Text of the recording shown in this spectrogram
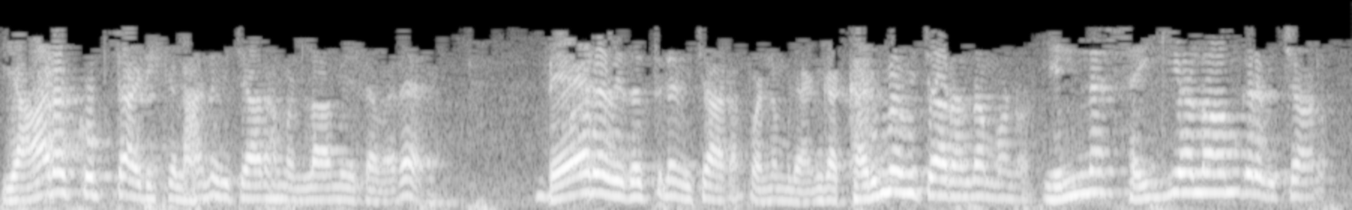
யார கூப்பிட்டு அடிக்கலான்னு விசாரம் பண்ணலாமே தவிர வேற விதத்துல விசாரம் பண்ண முடியாது. அங்க கர்ம விசாரம் தான் பண்ணணும். என்ன செய்யலாம்ங்கிற விசாரம்.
